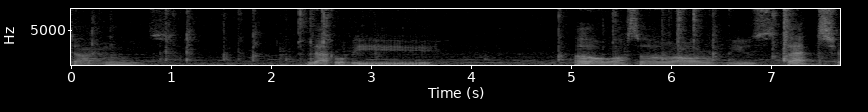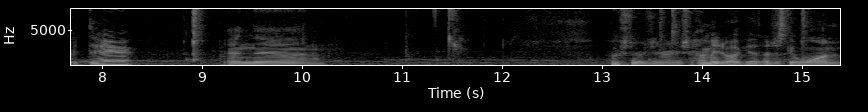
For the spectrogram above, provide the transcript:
diamonds that will be oh also I'll use that right there. And then potion regeneration how many do I get? I just get one.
